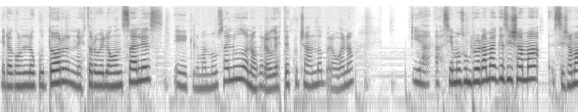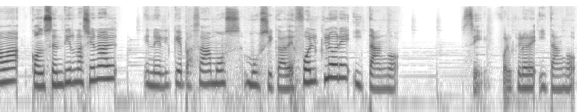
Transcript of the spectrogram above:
era con un locutor, Néstor Velo González, eh, que le mando un saludo, no creo que esté escuchando, pero bueno. Y hacíamos un programa que se, llama, se llamaba Consentir Nacional, en el que pasábamos música de folclore y tango. Sí, folclore y tango.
